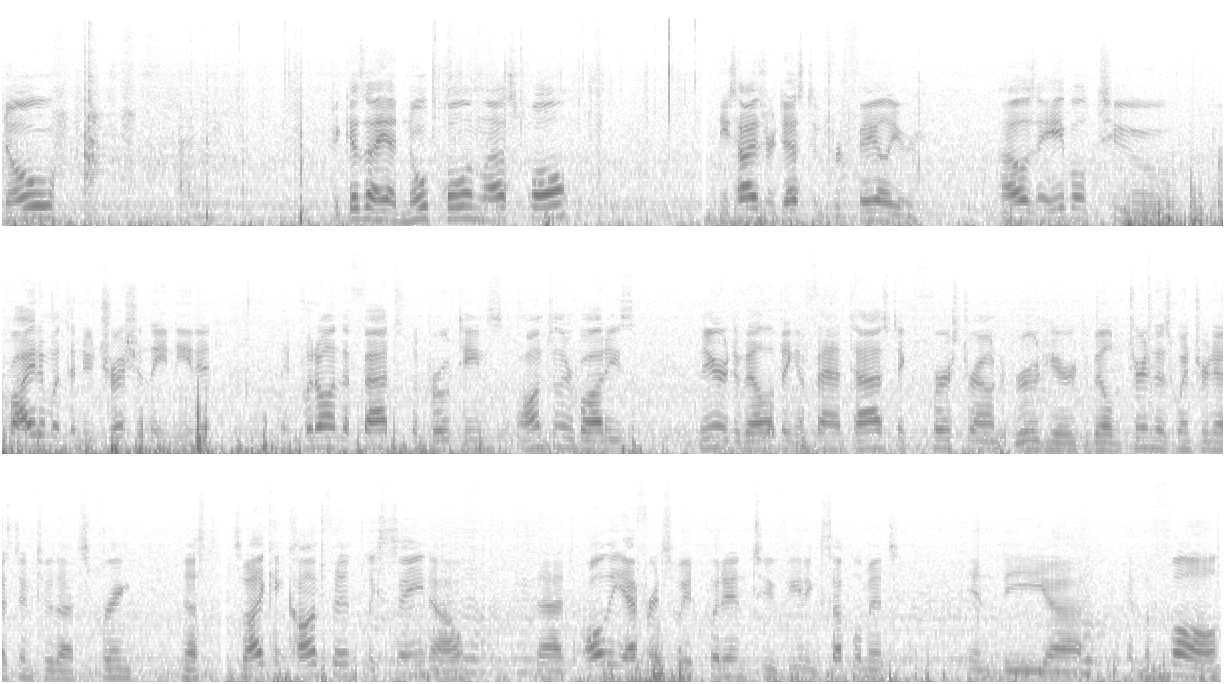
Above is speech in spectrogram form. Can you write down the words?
no because I had no pollen last fall, these hives were destined for failure. I was able to provide them with the nutrition they needed put on the fats, the proteins onto their bodies. They are developing a fantastic first round of brood here to be able to turn this winter nest into that spring nest. So I can confidently say now that all the efforts we had put into feeding supplement in the uh, in the fall,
